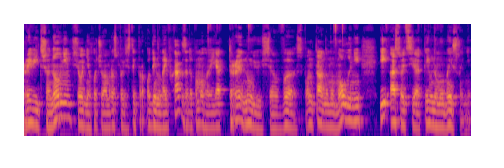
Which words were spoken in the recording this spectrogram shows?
Привіт, шановні! Сьогодні хочу вам розповісти про один лайфхак, за допомогою я тренуюся в спонтанному мовленні і асоціативному мисленні.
